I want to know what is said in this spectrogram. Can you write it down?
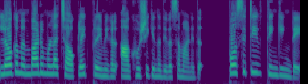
ലോകമെമ്പാടുമുള്ള ചോക്ലേറ്റ് പ്രേമികൾ ആഘോഷിക്കുന്ന ദിവസമാണിത്. Positive thinking day.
